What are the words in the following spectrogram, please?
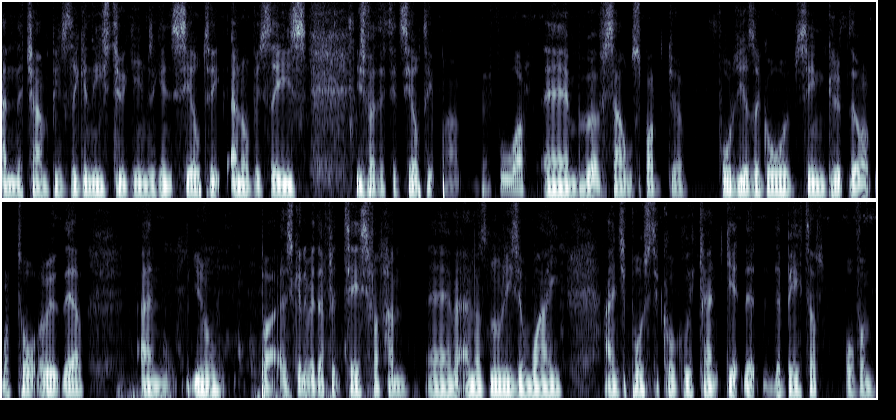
in the Champions League in these two games against Celtic. And obviously he's he's visited Celtic Park before, um, with Salzburg uh, four years ago, same group that we're, we're talking about there. And, you know, but it's going to be a different test for him, um, and there's no reason why Ange Postecoglou can't get the, the better of him.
